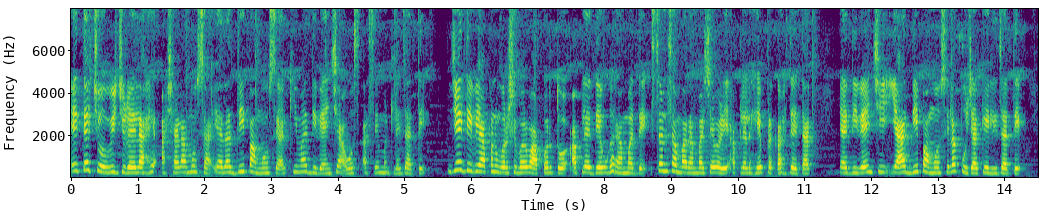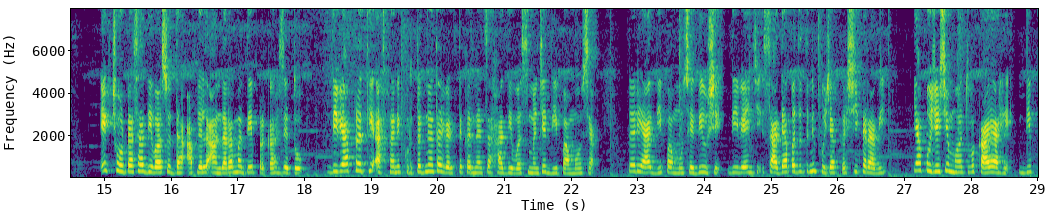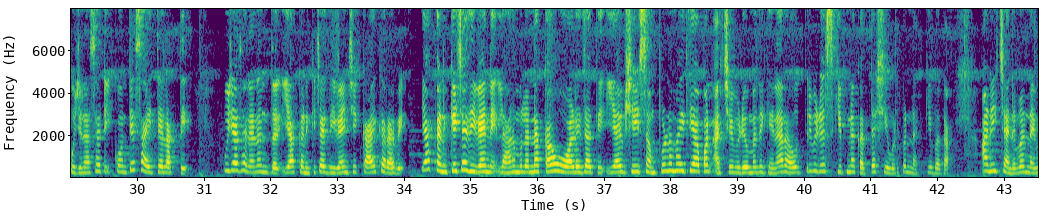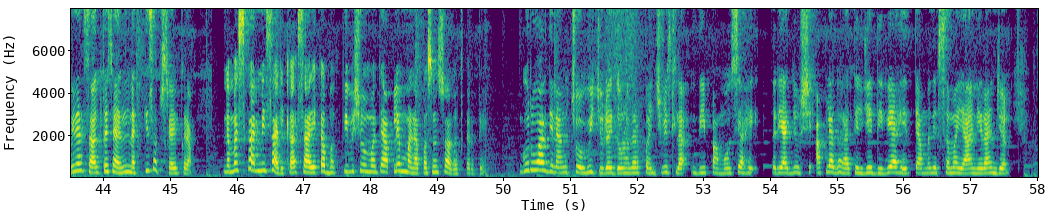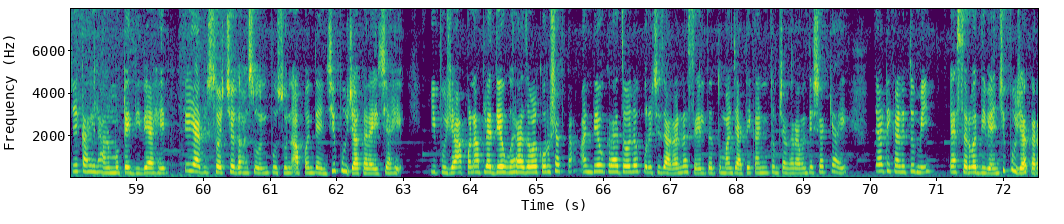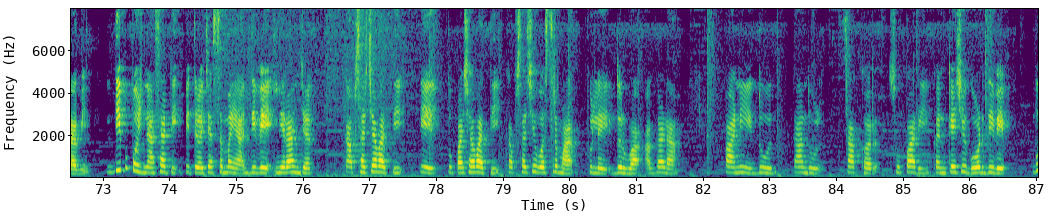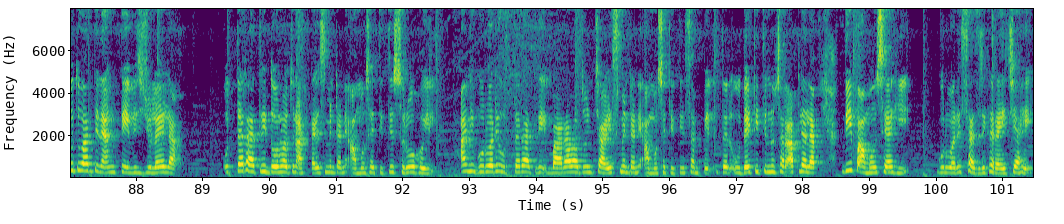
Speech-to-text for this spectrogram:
येत्या चोवीस जुलैला आहे आषाढ अमावस्या. याला दीप अमावस्या किंवा दिव्यांची आवस असे म्हटले जाते. जे दिवे आपण वर्षभर वापरतो आपल्या देवघरामध्ये सण समारंभाच्या वेळी आपल्याला हे प्रकाश देतात. या दिव्यांची या दीप अमावस्येला पूजा केली जाते. एक छोटासा दिवासुद्धा आपल्याला अंधारामध्ये प्रकाश देतो. दिव्याप्रती असणारी कृतज्ञता व्यक्त करण्याचा हा दिवस म्हणजे दीप अमावस्या. तर या दीप अमावस्ये दिवशी दिव्यांची साध्या पद्धतीने पूजा कशी करावी? या पूजेचे महत्त्व काय आहे? दीपपूजनासाठी कोणते साहित्य लागते? पूजा झाल्यानंतर या कणकेच्या दिव्यांचे काय करावे? या कणकेच्या दिव्याने लहान मुलांना का ओवाळले जाते? याविषयी संपूर्ण माहिती आपण आजच्या व्हिडिओमध्ये घेणार आहोत. तर व्हिडिओ स्किप न करता शेवट पण नक्की बघा. आणि चॅनलवर नवीन असाल तर चॅनल नक्की सबस्क्राईब करा. नमस्कार मी सारिका. सारिका भक्ती विश्वमध्ये आपले मनापासून स्वागत करते. गुरुवार दिनांक चोवीस जुलै दोन हजार पंचवीसला दीप अमावस्या आहे. तर या दिवशी आपल्या घरातील जे दिवे आहेत त्यामध्ये समया निरांजन जे काही लहान मोठे दिवे आहेत ते या दिवशी स्वच्छ घासून पुसून आपण त्यांची पूजा करायची आहे. ही पूजा आपण आपल्या देवघराजवळ करू शकता. आणि देवघराजवळ जर पुरेशी जागा नसेल तर तुम्हाला ज्या ठिकाणी तुमच्या घरामध्ये शक्य आहे त्या ठिकाणी तुम्ही या सर्व दिव्यांची पूजा करावी. दीपपूजनासाठी पितळेच्या समया दिवे निरांजन कापसाच्या वाती तेल तुपाच्या वाती कापसाचे वस्त्रमाळ फुले दुर्वा आगाडा पाणी दूध तांदूळ साखर सुपारी कणकेचे गोड दिवे. बुधवार दिनांक तेवीस जुलैला उत्तर रात्री दोन वाजून अठ्ठावीस मिनिटांनी अमावस्या तिथी सुरू होईल आणि गुरुवारी उत्तर रात्री बारा वाजून चाळीस मिनिटांनी अमावस्या तिथी संपेल. तर उदय तिथीनुसार आपल्याला दीप अमावस्या ही गुरुवारी साजरी करायची आहे.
